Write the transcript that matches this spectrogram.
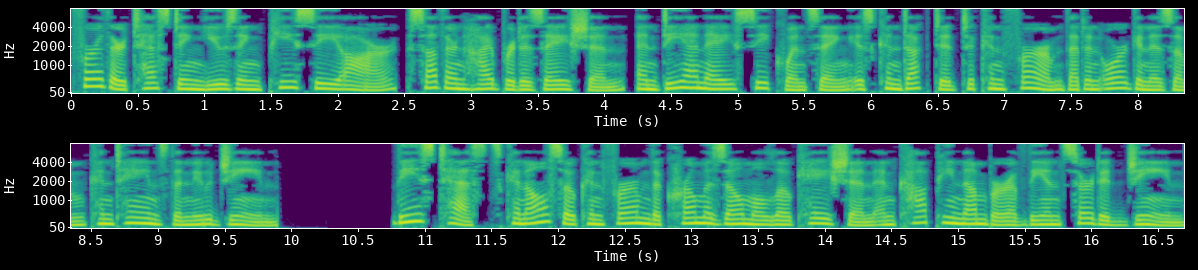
Further testing using PCR, southern hybridization, and DNA sequencing is conducted to confirm that an organism contains the new gene. These tests can also confirm the chromosomal location and copy number of the inserted gene.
